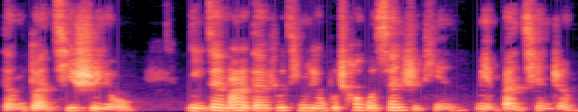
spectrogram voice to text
等短期事由，你在马尔代夫停留不超过三十天，免办签证。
